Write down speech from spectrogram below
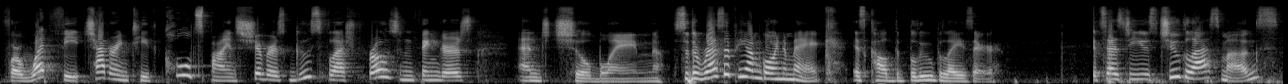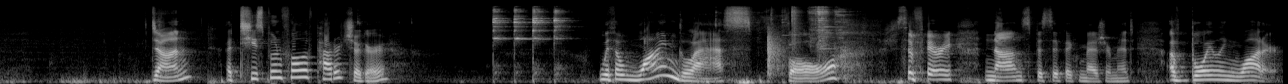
For wet feet, chattering teeth, cold spines, shivers, goose flesh, frozen fingers, and chilblain. So the recipe I'm going to make is called the Blue Blazer. It says to use two glass mugs, done, a teaspoonful of powdered sugar, with a wine glass full, it's a very non-specific measurement, of boiling water.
